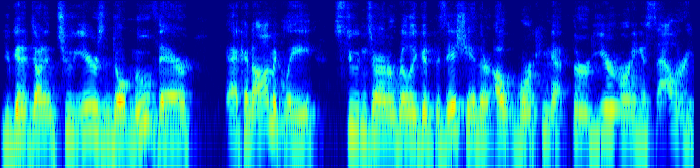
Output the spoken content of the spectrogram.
you get it done in two years and don't move there. Economically, students are in a really good position. They're out working that third year, earning a salary.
